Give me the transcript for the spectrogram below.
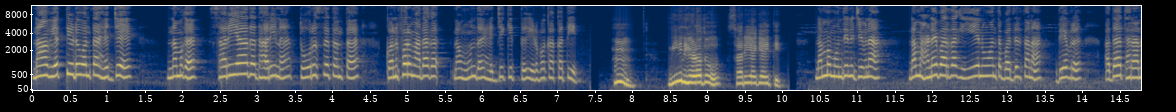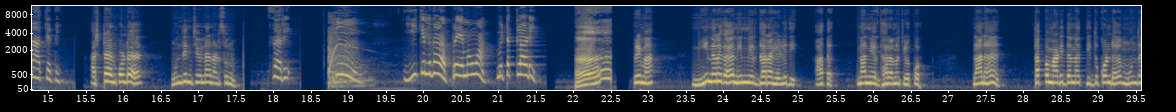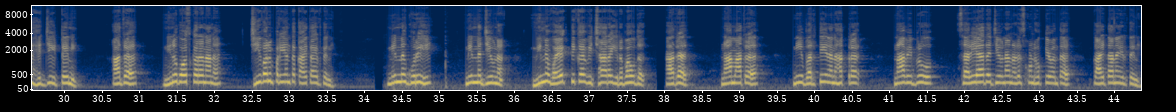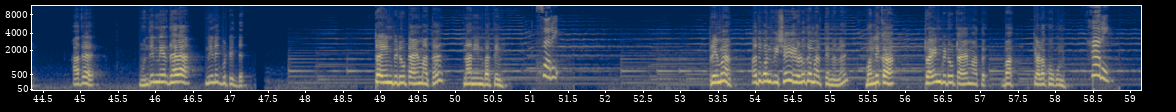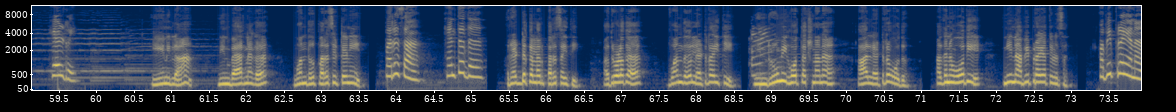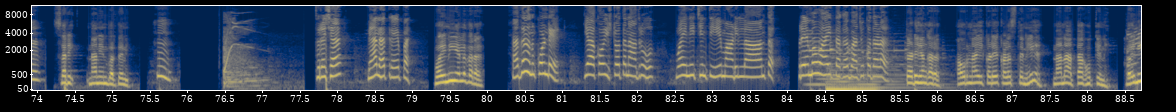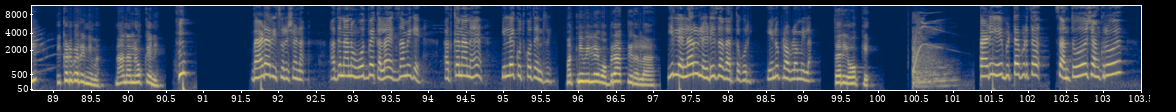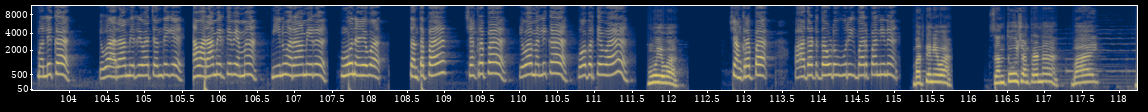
ನಾವ್ ಎತ್ತಿಡುವಂತ ಹೆಜ್ಜೆ ನಮಗ ಸರಿಯಾದ ದಾರಿನ ತೋರಿಸ್ತೈತಂತ ಕನ್ಫರ್ಮ್ ಆದಾಗ ನಾವು ಮುಂದೆ ಹೆಜ್ಜೆ ಕಿತ್ತು ಇಡಬೇಕಾಕತಿ. ಹ್ಮ್ ನೀನ್ ಹೇಳೋದು ಸರಿಯಾಗಿ ಐತಿ. ನಮ್ಮ ಮುಂದಿನ ಜೀವನ ನಮ್ಮ ಹಣೆ ಬಾರ್ದಾಗ ಏನು ಅಂತ ಬದಿರ್ತಾನ ದೇವ್ರ ಅದೇ ತರಾನ ಆಕೈತಿ. ಅಷ್ಟೇ ಅನ್ಕೊಂಡೆ ಮುಂದಿನ ಜೀವನ ನಡೆಸುನು. ಸರಿ. ಹ್ಮ್ ಈಗಿಲ್ಲದ ಪ್ರೇಮವ್ವ ಮಿಟಕ್ಲಾಡಿ. ಪ್ರೇಮ ನೀ ನನಗ ನಿನ್ ನಿರ್ಧಾರ ಹೇಳಿದಿ. ಆತ ನನ್ನ ನಿರ್ಧಾರನ ತಿಳ್ಕೊ. ನಾನು ತಪ್ಪು ಮಾಡಿದ್ದನ್ನ ತಿದ್ದುಕೊಂಡು ಮುಂದೆ ಹೆಜ್ಜೆ ಇಟ್ಟೇನಿ. ಆದ್ರೆ ನಿನಗೋಸ್ಕರ ನಾನು ಜೀವನ ಪರ್ಯಂತ ಕಾಯ್ತಾ ಇರ್ತೇನೆ. ನಿನ್ನ ಗುರಿ ನಿನ್ನ ಜೀವನ ನಿನ್ನ ವೈಯಕ್ತಿಕ ವಿಚಾರ ಇರಬಹುದು. ಆದ್ರೆ ನಾ ಮಾತ್ರ ನೀ ಬರ್ತೀ ನನ್ನ ಹತ್ರ. ನಾವಿಬ್ರು ಸರಿಯಾದ ಜೀವನ ನಡೆಸ್ಕೊಂಡು ಹೋಗ್ತೇವಂತ ಕಾಯ್ತಾನೆ ಇರ್ತೀನಿ. ಆದ್ರೆ ಮುಂದಿನ ನಿರ್ಧಾರ ನಿನಗೆ ಬಿಟ್ಟಿದ್ದೆ. ಟ್ರೈನ್ ಬಿಡು ಟೈಮ್ ಆತ ನಾನು ಇನ್ ಬರ್ತೀನಿ. ಸರಿ. ಪ್ರೇಮ ಅದಕ್ಕೊಂದು ವಿಷಯ ಹೇಳುದ ಮಾಡ್ತೀನಿ ನಾನು. ಮಲ್ಲಿಕಾ ಟ್ರೈನ್ ಬಿಡು ಟೈಮ್ ಆತ. ಬಾ ಕೆಳಕ್ ಹೋಗುನು ಏನಿಲ್ಲ ನಿನ್ ಬ್ಯಾಗ್ನಾಗ ಒಂದು ಪರಸ್ ಇಟ್ಟೇನಿ. ಪರಸ ಎಂತದ? ರೆಡ್ ಕಲರ್ ಪರಸ್ ಐತಿ. ಅದ್ರೊಳಗ ಒಂದು ಲೆಟರ್ ಐತಿ. ನಿನ್ ರೂಮಿಗೆ ಹೋದ ತಕ್ಷಣ ಆ ಲೆಟರ್ ಓದು. ಅದನ್ನ ಓದಿ ನಿನ್ನ ಅಭಿಪ್ರಾಯ ತಿಳಿಸ. ಅಭಿಪ್ರಾಯನ? ಸರಿ ಏನ್ ಬರ್ತೇನೆ. ಸುರೇಶ ಮ್ಯಾಲ ಹತ್ರೇಪ ವೈನಿ ಎಲ್ಲದರ? ಅದ ಅನ್ಕೊಂಡೆ. ಯಾಕೋ ಇಷ್ಟೊತ್ತನಾದ್ರೂ ವೈನಿ ಚಿಂತೆ ಮಾಡಿಲ್ಲ ಅಂತ. ಪ್ರೇಮವ ಆಯ್ತದ ಬಾಜು ಕದಳ? ತಡಿ ಹಂಗಾರ ಅವ್ರನ್ನ ಈ ಕಡೆ ಕಳಿಸ್ತೇನಿ ನಾನು ಅತ್ತಾಗ ಹೋಗ್ತೇನೆ. ವೈನಿ ಈ ಕಡೆ ಬರ್ರಿ ನಿಮ್ಮ. ನಾನು ಅಲ್ಲಿ ಹೋಗ್ತೇನೆ. ಬೇಡ ರೀ ಸುರೇಶಣ್ಣ. ಅದು ನಾನು ಓದ್ಬೇಕಲ್ಲ ಎಕ್ಸಾಮಿಗೆ ಅದಕ್ಕೆ ನಾನು ಇಲ್ಲೇ ಕುತ್ಕೋತೇನ್ರಿ. ಮತ್ ನೀವು ಇಲ್ಲೇ ಒಬ್ರ ಆಗ್ತಿರಲ್ಲ? ಇಲ್ಲೆಲ್ಲಾರು ಲೇಡೀಸ್ ಅದಾರ ತಗೋರಿ ಏನು ಪ್ರಾಬ್ಲಮ್ ಇಲ್ಲ. ಸರಿ ಓಕೆ. ಅಡಿ ಬಿಟ್ಟ ಬಿಡ್ತ. ಸಂತೋಷ್ ಅಂಕ್ರು ಮಲ್ಲಿಕಾ ಇವ ಆರಾಮಿರಿವ ಚಂದಿಗೆ? ನಾವ್ ಆರಾಮಿರ್ತೀವಿ ಅಮ್ಮ ನೀನು ಆರಾಮಿರು. ಹ್ಞೂ ನಯವ ಸಂತಪ್ಪ ಶಂಕರಪ್ಪ ಯವ್ವ ಮಲ್ಲಿಕ ಹೋ ಬರ್ತೇವ ಹ್ಞೂ ಯವ್ವ. ಶಂಕರಪ್ಪ ಆದಟ ದೌಡು ಊರಿಗೆ ಬಾರಪ್ಪ ನೀನು. ಬರ್ತೇನೆ ಯವ್ವ. ಸಂತೋಷ್ ಶಂಕರಣ್ಣ ಬಾಯ್.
